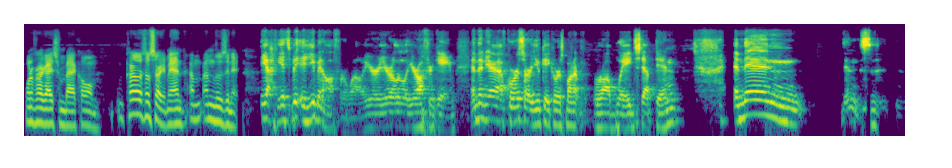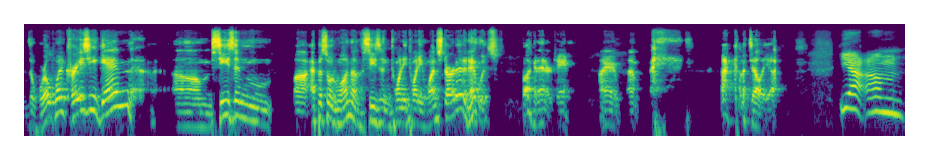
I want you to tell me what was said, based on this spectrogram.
one of our guys from back home. Carlos, I'm sorry, man. I'm I'm losing it. Yeah, it's been, you've been off for a while. You're you're a little you're off your game. And then yeah, of course, our UK correspondent Rob Wade stepped in, and then then the world went crazy again. Um, season uh, episode one of season 2021 started, and it was fucking entertaining. I I'm, I gotta tell you, Yeah. Um.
